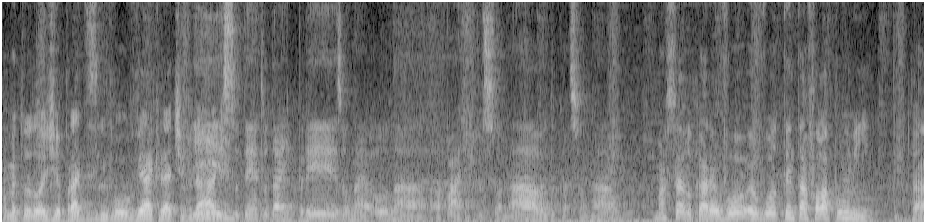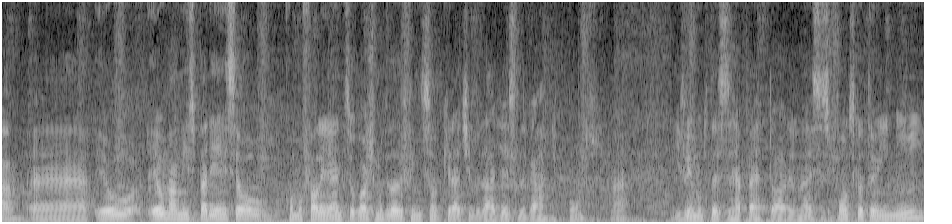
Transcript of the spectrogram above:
Uma metodologia para desenvolver a criatividade? Isso, dentro da empresa ou na, ou na parte institucional, educacional. Marcelo, cara, eu vou, eu vou tentar falar por mim, tá? É, eu, eu, na minha experiência, eu, como eu falei antes, eu gosto muito da definição de criatividade, é esse ligar de pontos, né? E vem muito desses repertórios, né? Esses pontos que eu tenho em mim,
